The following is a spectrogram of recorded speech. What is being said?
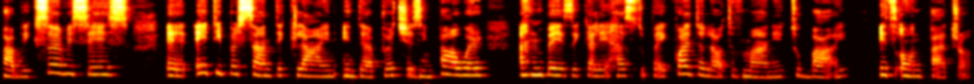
public services, an 80% decline in their purchasing power, and basically has to pay quite a lot of money to buy its own petrol.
